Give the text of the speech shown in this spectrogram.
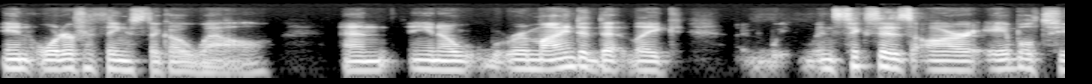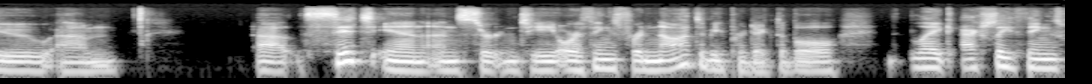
in order for things to go well. And you know reminded that like when sixes are able to um, uh, sit in uncertainty or things for not to be predictable, like actually things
